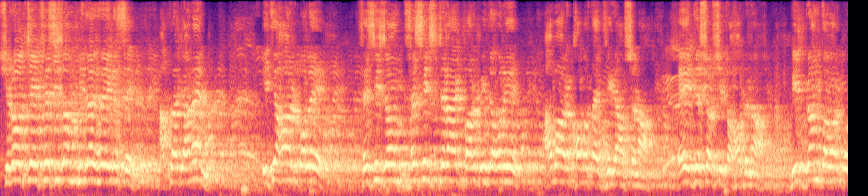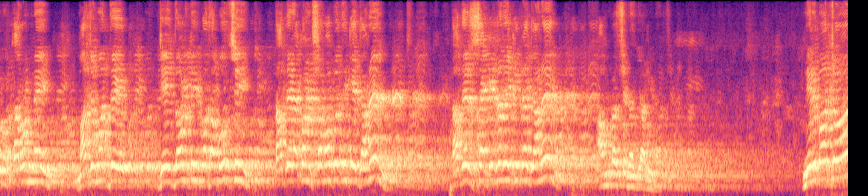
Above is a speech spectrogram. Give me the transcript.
সেটা হচ্ছে ফেসিজম বিদায় হয়ে গেছে। আপনারা জানেন, ইতিহাস বলে ফেসিজম ফেসিস্টরা একবার বিদায় হলে আবার ক্ষমতায় ফিরে আসে না। এই দেশেও সেটা হবে না। বিভ্রান্ত হওয়ার কোনো কারণ নেই। মাঝে মধ্যে যে দলটির কথা বলছি, তাদের এখন সভাপতিকে জানেন? তাদের সেক্রেটারি কিটা জানেন? আমরা সেটা জানি নির্বাচন,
